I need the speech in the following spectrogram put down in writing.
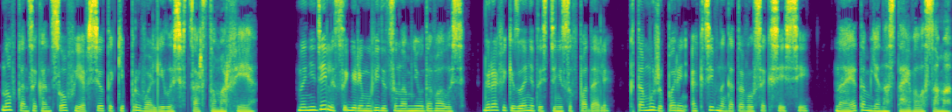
но в конце концов я все таки провалилась в царство Морфея. На неделе с Игорем увидеться нам не удавалось, графики занятости не совпадали. К тому же парень активно готовился к сессии. На этом я настаивала сама.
